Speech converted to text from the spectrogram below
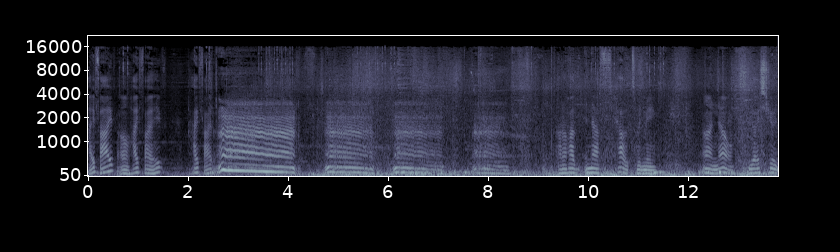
high five. Oh, high five, high five. Ah, ah, ah, I don't have enough health with me. Oh no, you guys should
